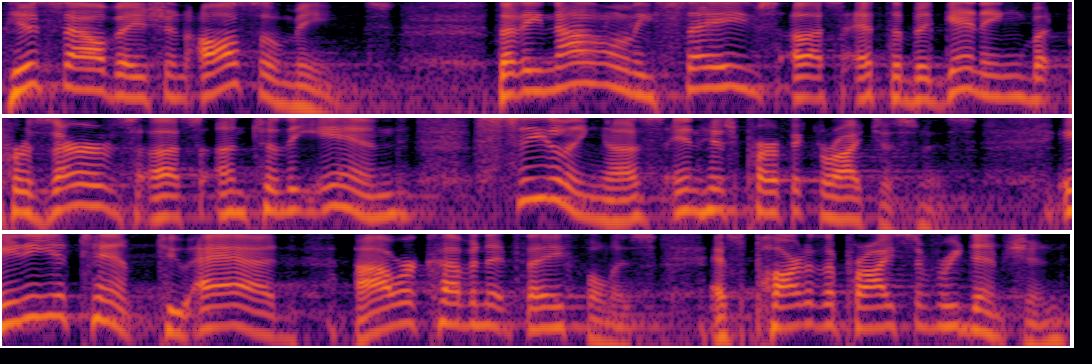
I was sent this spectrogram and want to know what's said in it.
His salvation also means that he not only saves us at the beginning, but preserves us unto the end, sealing us in his perfect righteousness. Any attempt to add our covenant faithfulness as part of the price of redemption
